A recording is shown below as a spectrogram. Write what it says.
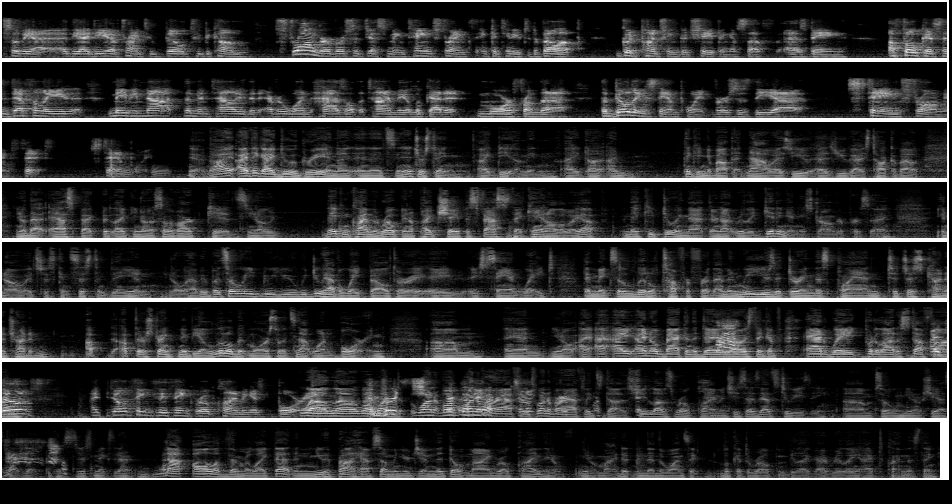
so the uh, the idea of trying to build to become stronger versus just maintain strength and continue to develop good punching, good shaping and stuff as being a focus and definitely maybe not the mentality that everyone has all the time. They look at it more from the the building standpoint versus the uh, staying strong and fit standpoint. Yeah, no, I, I think I do agree, and I, and it's an interesting idea. I mean, I I'm thinking about that now as you as you guys talk about you know that aspect. But like you know, some of our kids, you know, they can climb the rope in a pike shape as fast as they can all the way up. And they keep doing that. They're not really getting any stronger per se. You know it's just consistency and you know what have you. But so we we, we do have a weight belt or a, a, a sand weight that makes it a little tougher for them. And we use it during this plan to just kind of try to up up their strength maybe a little bit more so it's not one boring. Um, and you know I, I i know back in the day we always think of add weight put a lot of stuff I on. don't I don't think they think rope climbing is boring. Well, no, well, one, one, one, one of our athletes, one of our athletes does. She loves rope climbing. She says that's too easy. Um, so you know she has to admit because it just makes it hard. Not all of them are like that, and you probably have some in your gym that don't mind rope climb. They don't, you know, mind it, and then the ones that look at the rope and be like, I really, I have to climb this thing.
